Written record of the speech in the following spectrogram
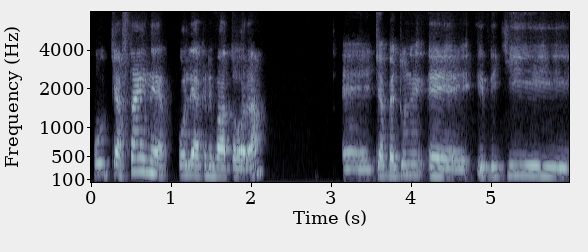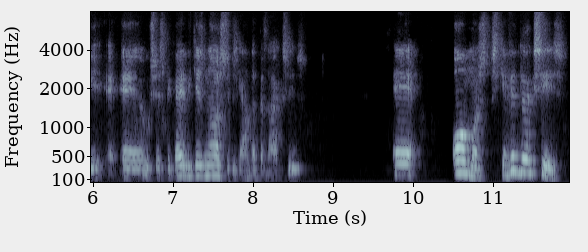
που και αυτά είναι πολύ ακριβά τώρα ε, και απαιτούν ε, ειδική, ε, ουσιαστικά ειδικές γνώσεις για να τα πετάξεις. Ε, όμως, σκεφτείτε το εξής.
